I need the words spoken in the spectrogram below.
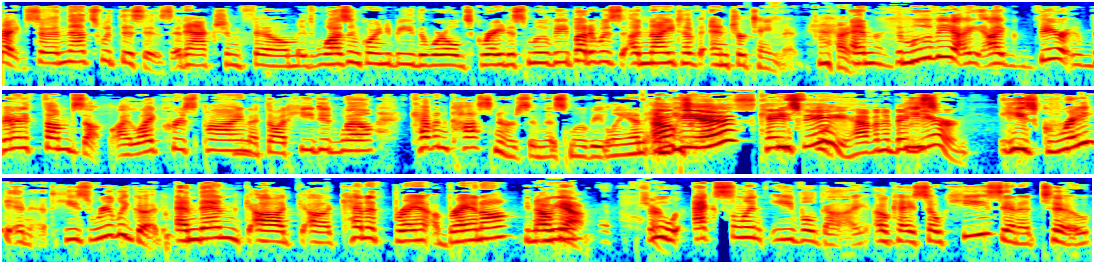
right. So, and that's what this is an action film. It wasn't going to be the world's greatest movie, but it was a night of entertainment. Right. And the movie, I, I very, very thumbs up. I like Chris Pine. I thought he did well. Kevin Costner's in this movie, Lian. And oh, he is KC having a big year. He's great in it. He's really good. And then uh, uh, Kenneth Bran- Branagh, you know, Oh, yeah. him? Sure. Ooh, excellent evil guy. Okay, so he's in it too.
